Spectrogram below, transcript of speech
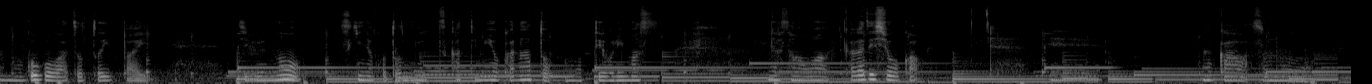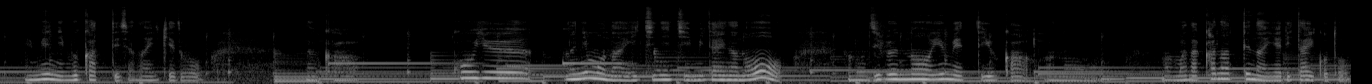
あの午後はちょっと一杯自分の好きなことに使ってみようかなと思っております。皆さんはいかがでしょうか、えー、なんかその夢に向かってじゃないけどなんかこういう何もない一日みたいなのをその自分の夢っていうかあの、まあ、まだ叶ってないやりたいこと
